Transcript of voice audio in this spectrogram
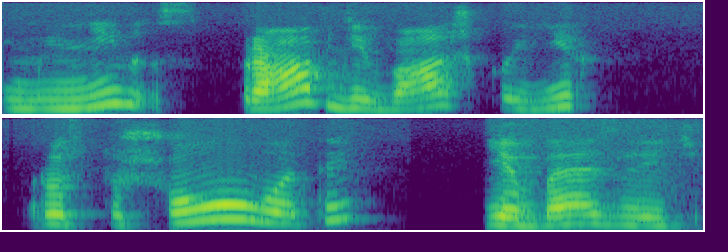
і мені справді важко їх розташовувати. Є безліч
